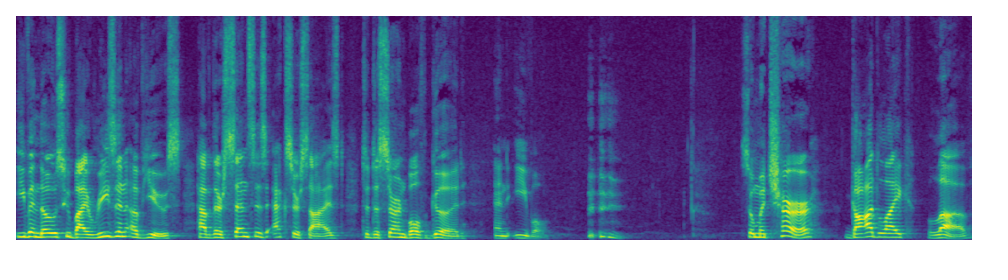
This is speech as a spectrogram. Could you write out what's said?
even those who by reason of use have their senses exercised to discern both good and evil. so, mature, godlike love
